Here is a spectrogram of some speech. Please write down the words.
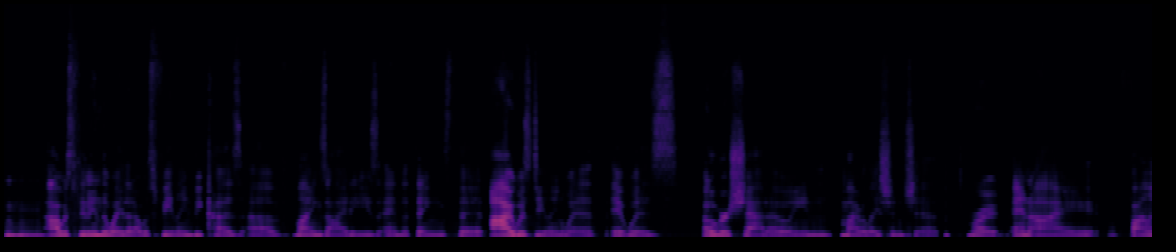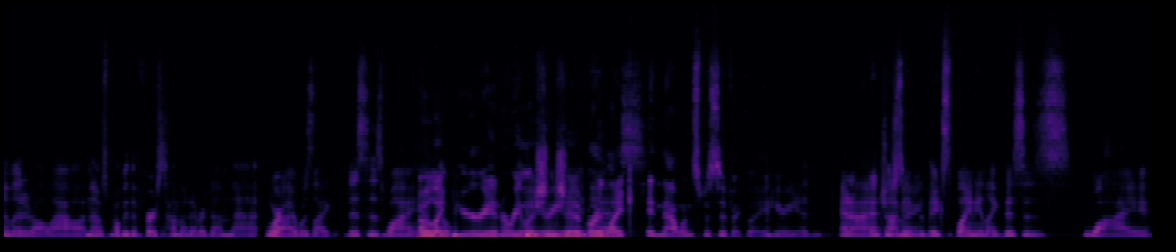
Mm-hmm. I was feeling the way that I was feeling because of my anxieties and the things that I was dealing with. It was overshadowing my relationship Right. and I finally let it all out. And that was probably the first time I'd ever done that, where I was like, "This is why." I Oh, like period in a relationship, Period, or like in that one specifically. period. And I, I Interesting. mean, explaining like this is why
